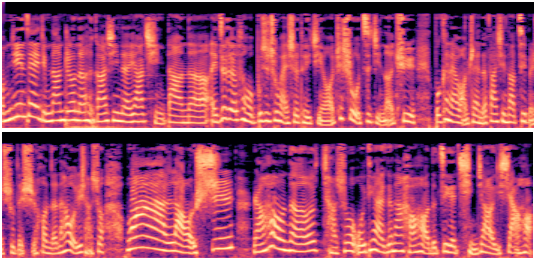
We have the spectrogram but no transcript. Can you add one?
我们今天在节目当中呢，很高兴的邀请到呢，哎，这个我不是出版社推荐哦，这是我自己呢去博客来网站的发现到这本书的时候呢，然后我就想说，哇，老师，然后呢，我想说我一定要跟他好好的这个请教一下哈，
